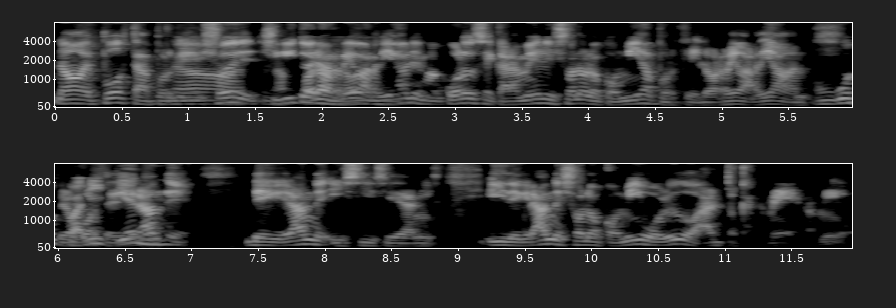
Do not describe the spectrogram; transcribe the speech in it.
no, es posta, porque No, yo de chiquito era re bardeable, me acuerdo ese caramelo y yo no lo comía porque lo re bardeaban. Un gusto Pero de tiene. grande, de grande, y sí, sí, de anís. Y de grande yo lo comí, boludo, alto caramelo, amigo.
